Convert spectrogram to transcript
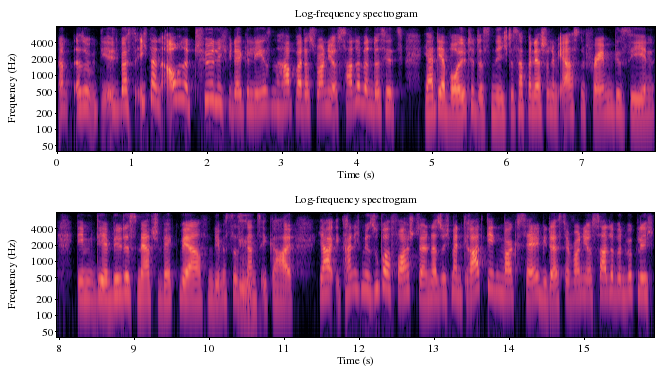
Ähm, also, die, was ich dann auch natürlich wieder gelesen habe, war, dass Ronnie O'Sullivan das jetzt, ja, der wollte das nicht. Das hat man ja schon im ersten Frame gesehen. Dem, der will das Match wegwerfen, dem ist das mhm. ganz egal. Ja, kann ich mir super vorstellen. Also, ich meine, gerade gegen Mark Selby, da ist der Ronnie O'Sullivan wirklich,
